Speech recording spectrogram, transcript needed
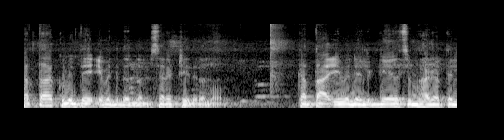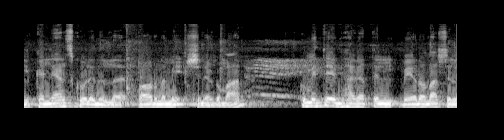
കത്ത കുമിത്തെ ഇവന്റിൽ നിന്നും സെലക്ട് ചെയ്തിരുന്നു. കത്ത ഇവന്റിൽ ഗേൾസ് വിഭാഗത്തിൽ കല്യാൺ സ്കൂളിൽ നിന്ന് പൗർണമി ശിവകുമാർ കുമിത്തെ വിഭാഗത്തിൽ വേറോ മാർഷൽ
